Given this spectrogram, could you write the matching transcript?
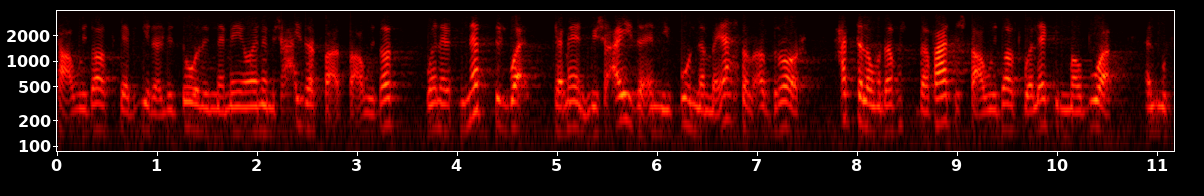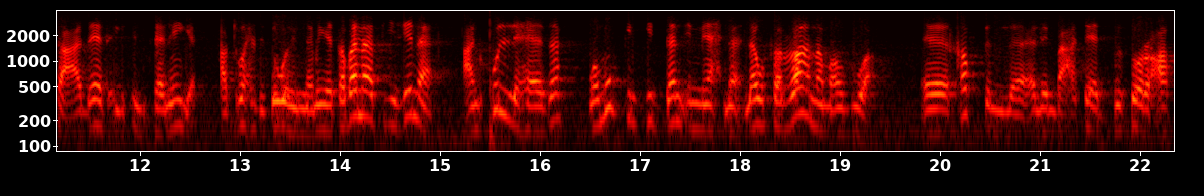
تعويضات كبيرة للدول النامية وأنا مش عايز أدفع التعويضات وأنا في نفس الوقت كمان مش عايزه إن يكون لما يحصل أضرار حتى لو ما دفعتش تعويضات ولكن موضوع المساعدات الإنسانية هتروح للدول النامية. طب أنا في غنى عن كل هذا وممكن جدا إن إحنا لو سرعنا موضوع خفض الانبعاثات بسرعة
